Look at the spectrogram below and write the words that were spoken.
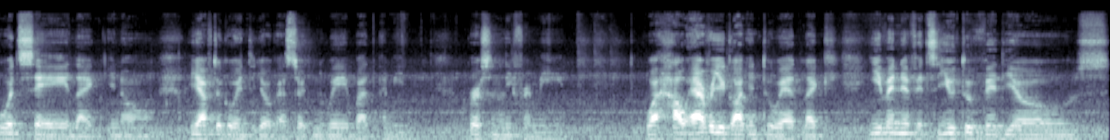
would say like you know you have to go into yoga a certain way, but I mean, personally for me, what however you got into it, like even if it's YouTube videos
